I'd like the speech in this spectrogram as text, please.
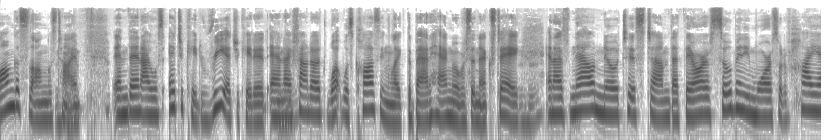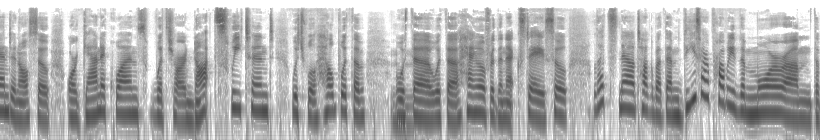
longest, longest Mm-hmm. time. And then I was educated, re-educated, and I found out what was causing like the bad hangovers the next day. Mm-hmm. And I've now noticed um, that there are so many more sort of high-end and also organic ones which are not sweetened, which will help with the with Mm-hmm. the with the hangover the next day. So let's now talk about them. These are probably the more um, the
